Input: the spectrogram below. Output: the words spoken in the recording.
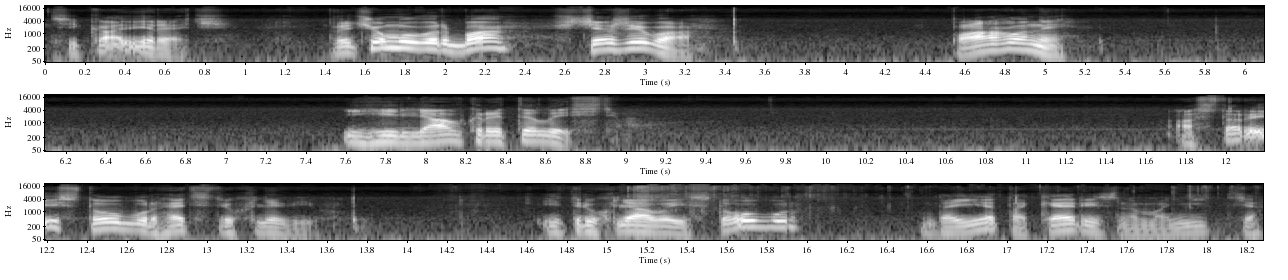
Цікаві речі. Причому верба ще жива. Пагони. І гілля вкрите листям. А старий стовбур геть стрюхлявів. І трюхлявий стовбур дає таке різноманіття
